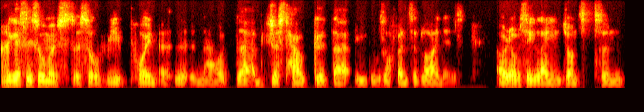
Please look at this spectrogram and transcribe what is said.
I guess it's almost a sort of mute point now that just how good that Eagles offensive line is. Mean, obviously Lane Johnson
